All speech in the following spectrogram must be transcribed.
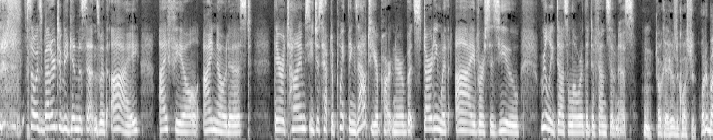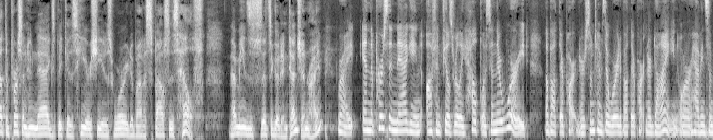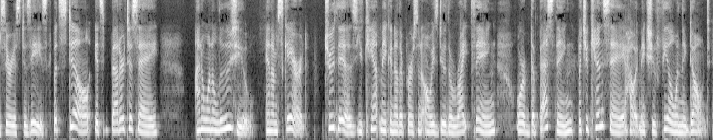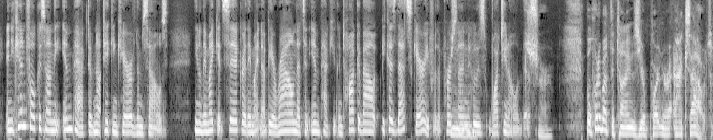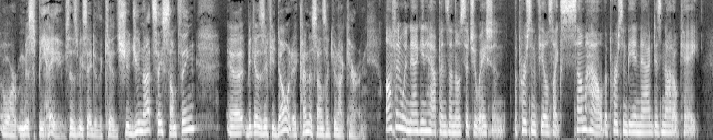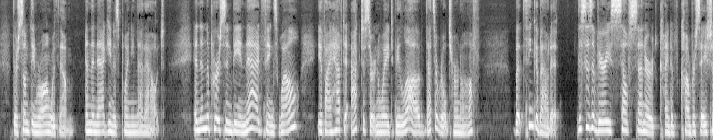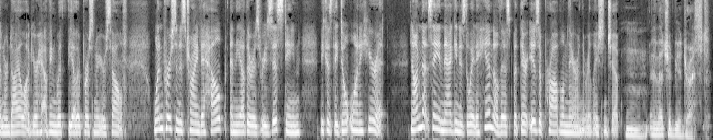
So it's better to begin the sentence with I, I feel, I noticed. There are times you just have to point things out to your partner, but starting with I versus you really does lower the defensiveness. Hmm. Okay. Here's a question. What about the person who nags because he or she is worried about a spouse's health? That means it's a good intention, right? Right. And the person nagging often feels really helpless and they're worried about their partner. Sometimes they're worried about their partner dying or having some serious disease. But still, it's better to say, I don't want to lose you and I'm scared. Truth is, you can't make another person always do the right thing or the best thing, but you can say how it makes you feel when they don't. And you can focus on the impact of not taking care of themselves. You know, they might get sick or they might not be around. That's an impact you can talk about because that's scary for the person who's watching all of this. Sure. But what about the times your partner acts out or misbehaves, as we say to the kids? Should you not say something? Uh, because if you don't, it kind of sounds like you're not caring. Often when nagging happens in those situations, the person feels like somehow the person being nagged is not okay. There's something wrong with them. And the nagging is pointing that out. And then the person being nagged thinks, well, if I have to act a certain way to be loved, that's a real turnoff. But think about it. This is a very self-centered kind of conversation or dialogue you're having with the other person or yourself. One person is trying to help and the other is resisting because they don't want to hear it. Now, I'm not saying nagging is the way to handle this, but there is a problem there in the relationship. Hmm, and that should be addressed.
